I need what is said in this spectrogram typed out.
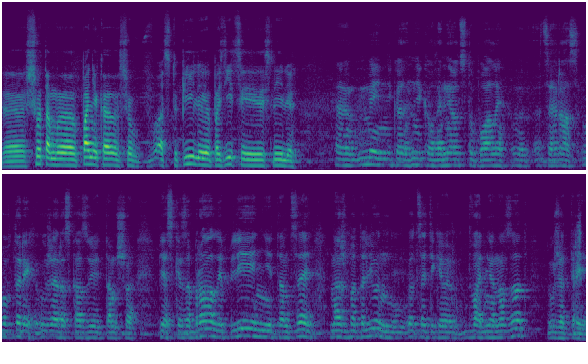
Э, Что там, э, паника, что отступили, позиции слили? Е, Ми ніколи, не відступали. е, Це раз. Во-вторых, вже розказують там, що піски забрали, пленні, там цей наш батальйон. Оце тільки два дні назад, вже три.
